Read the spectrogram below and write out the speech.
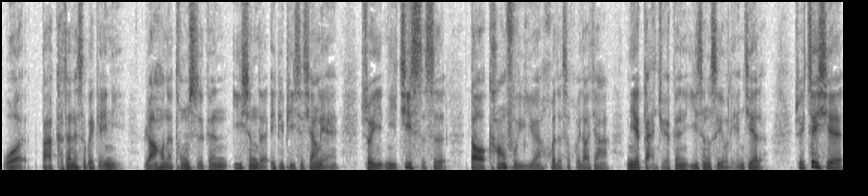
我把可穿戴设备给你。然后呢，同时跟医生的 APP 是相连，所以你即使是到康复医院或者是回到家，你也感觉跟医生是有连接的。所以这些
